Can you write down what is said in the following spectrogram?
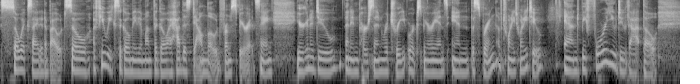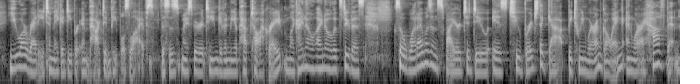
so excited about. So, a few weeks ago, maybe a month ago, I had this download from Spirit saying, You're going to do an in person retreat or experience in the spring of 2022. And before you do that, though, you are ready to make a deeper impact in people's lives. This is my spirit team giving me a pep talk, right? I'm like, I know, I know, let's do this. So, what I was inspired to do is to bridge the gap between where I'm going and where I have been.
